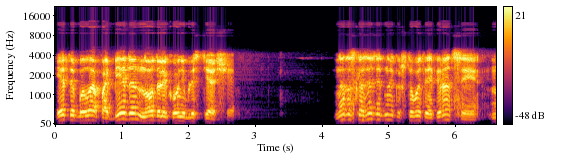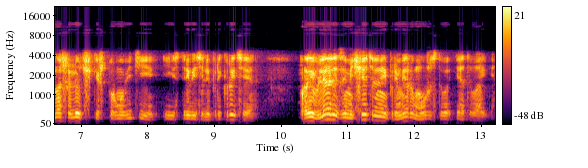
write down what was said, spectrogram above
Это была победа, но далеко не блестящая. Надо сказать, однако, что в этой операции наши летчики-штурмовики и истребители прикрытия проявляли замечательные примеры мужества и отваги.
